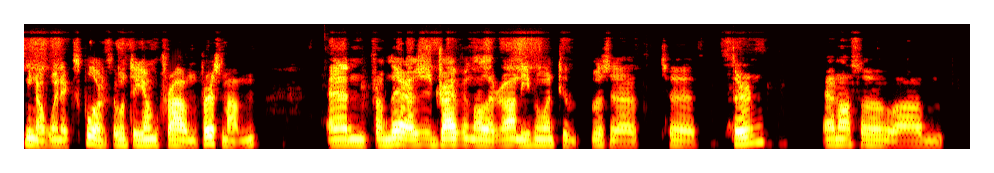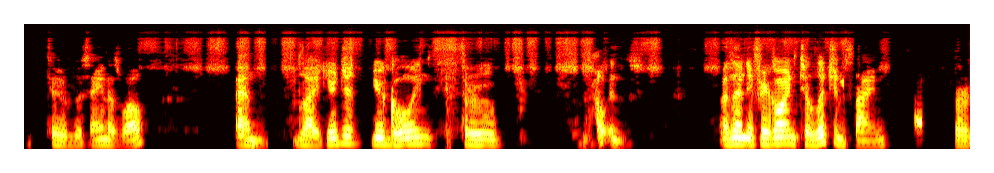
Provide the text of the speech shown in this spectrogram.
you know went exploring. So I went to Jungfrau and First Mountain, and from there I was just driving all around. Even went to was uh, to Thurn, and also um, to Lucerne as well. And like you're just you're going through mountains, and then if you're going to Liechtenstein, or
